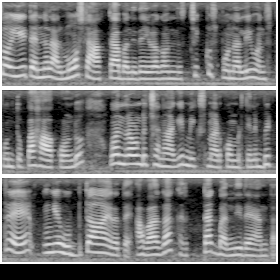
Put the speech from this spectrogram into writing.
ಸೊ ಈ ಟೈಮ್ನಲ್ಲಿ ಆಲ್ಮೋಸ್ಟ್ ಆಗ್ತಾ ಬಂದಿದೆ. ಇವಾಗ ಒಂದು ಚಿಕ್ಕ ಸ್ಪೂನಲ್ಲಿ ಒಂದು ಸ್ಪೂನ್ ತುಪ್ಪ ಹಾಕ್ಕೊಂಡು ಒಂದು ರೌಂಡು ಚೆನ್ನಾಗಿ ಮಿಕ್ಸ್ ಮಾಡ್ಕೊಂಡ್ಬಿಡ್ತೀನಿ. ಬಿಟ್ಟರೆ ಹಿಂಗೆ ಉಬ್ತಾ ಇರುತ್ತೆ. ಆವಾಗ ಕರೆಕ್ಟಾಗಿ ಬಂದಿದೆ ಅಂತ.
